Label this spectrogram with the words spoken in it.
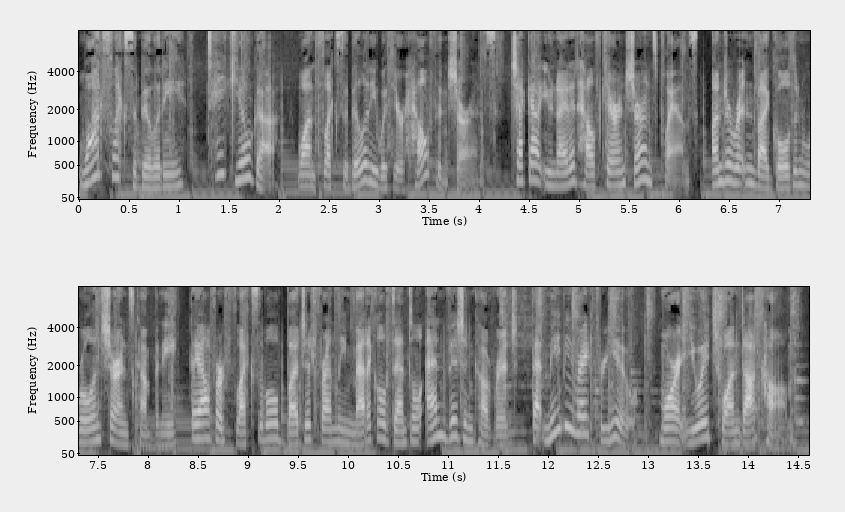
Want flexibility? Take yoga. Want flexibility with your health insurance? Check out United Healthcare Insurance Plans. Underwritten by Golden Rule Insurance Company, they offer flexible, budget friendly medical, dental, and vision coverage that may be right for you. More at uh1.com.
